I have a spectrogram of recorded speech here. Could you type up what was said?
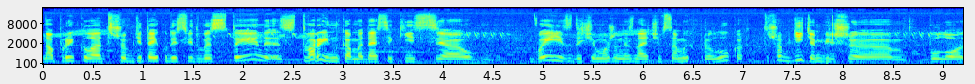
наприклад, щоб дітей кудись відвести з тваринками, десь якісь е, виїзди, чи може не знаю, чи в самих прилуках, щоб дітям більше е, було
